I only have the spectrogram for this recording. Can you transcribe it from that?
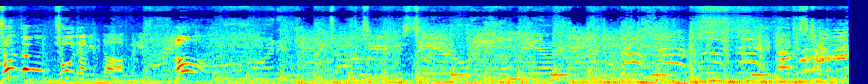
전장은 조장입니다. 어. Like a string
